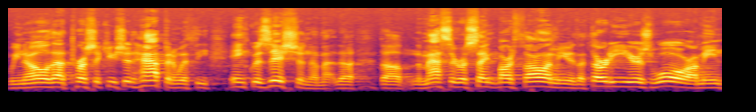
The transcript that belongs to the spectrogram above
We know that persecution happened with the Inquisition, the, the, the, the massacre of St. Bartholomew, the Thirty Years' War. I mean,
